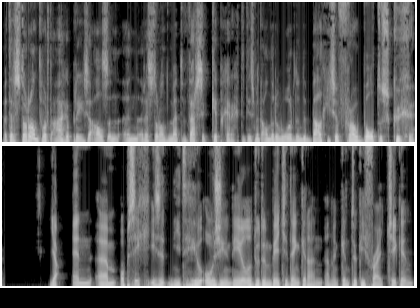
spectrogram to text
Het restaurant wordt aangeprezen als een, een restaurant met verse kipgerechten. Het is met andere woorden de Belgische vrouw Boltes Kuche. Ja, en um, op zich is het niet heel origineel. Het doet een beetje denken aan, aan, een Kentucky Fried Chicken.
